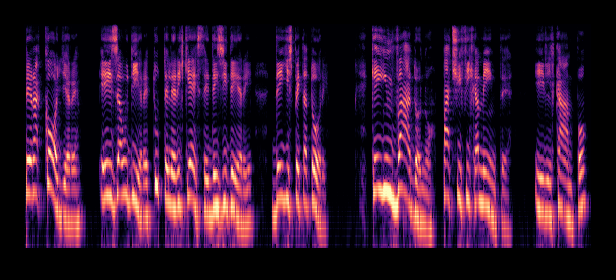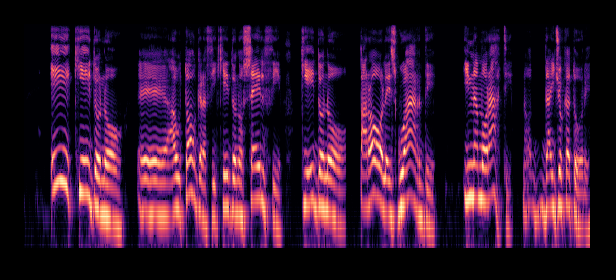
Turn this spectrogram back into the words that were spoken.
per accogliere e esaudire tutte le richieste e desideri degli spettatori che invadono pacificamente il campo e chiedono eh, autografi, chiedono selfie, chiedono parole, sguardi innamorati no, dai giocatori.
